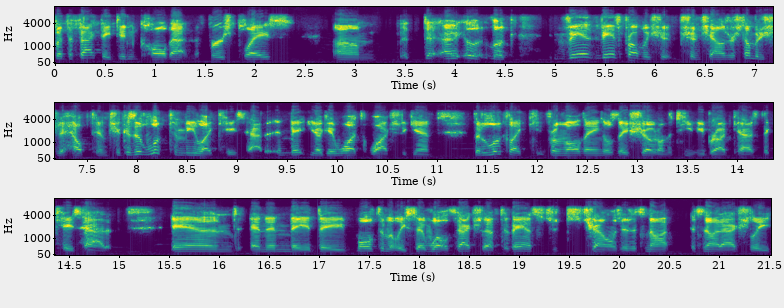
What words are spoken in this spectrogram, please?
but the fact they didn't call that in the first place, um, I, look, Vance, Vance probably should should have challenged or somebody should have helped him because it looked to me like Case had it. And may, you know, again, we'll have to watch it again, but it looked like from all the angles they showed on the TV broadcast that Case had it. And and then they they ultimately said, well, it's actually up to Vance to, to challenge it. It's not it's not actually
